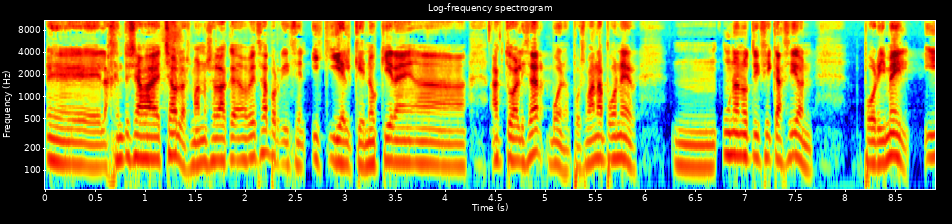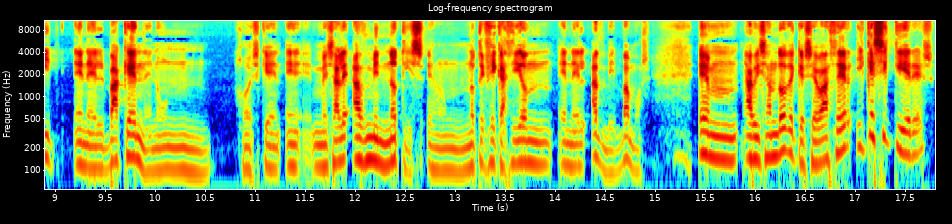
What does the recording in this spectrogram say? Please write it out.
eh, la gente se ha echado las manos a la cabeza porque dicen, ¿y, el que no quiera eh, actualizar? Bueno, pues van a poner mm, una notificación por email y en el backend, en un es que eh, me sale admin notice, en notificación en el admin, vamos, em, avisando de que se va a hacer y que si quieres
